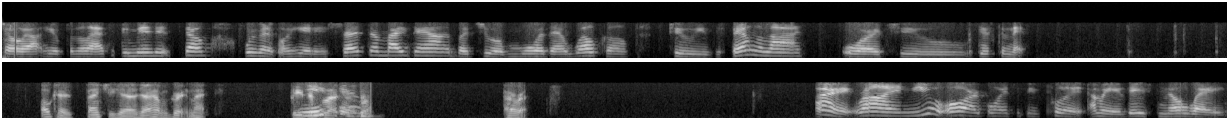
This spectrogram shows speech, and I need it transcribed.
show out here for the last few minutes. So we're gonna go ahead and shut the mic down, but you are more than welcome to either stay on the line or to disconnect. Okay. Thank you guys. Y'all have a great night. Peace You and blessings, too. bro. All right. All right, Ryan, you are going to be put. I mean, there's no way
